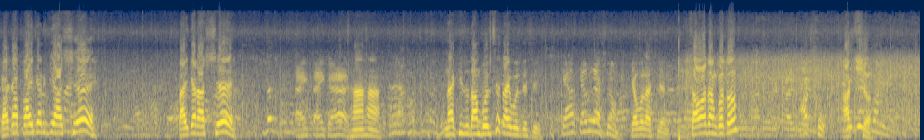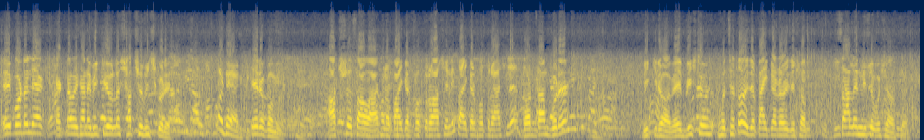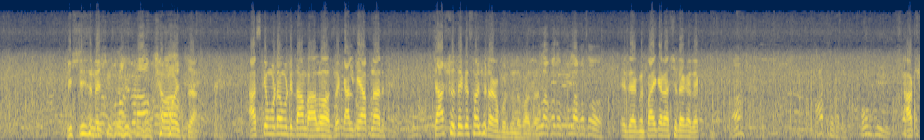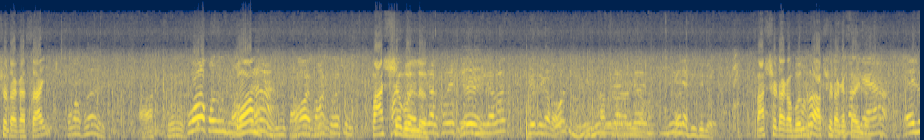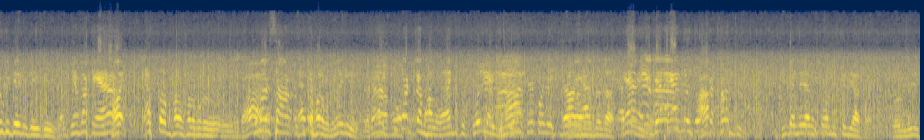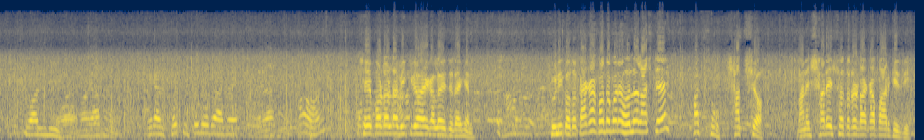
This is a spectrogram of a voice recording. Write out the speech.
কাকা পাইকার কি আসছে? পাইকার আসছে? হ্যাঁ হ্যাঁ। না কিছু দাম বলছে তাই বলতেছি। কেবল আসলেন। চাওয়া দাম কত? আটশো। আটশো এই পটলে এক- একটা ওইখানে বিক্রি হলো সাতশো বিশ করে। ওটাই আর কি। এরকমই। আটশো চাওয়া এখনও পাইকার পত্র আসেনি। পাইকার পত্র আসলে দরদাম করে বিক্রি হবে। এই বৃষ্টি হচ্ছে তো ওই যে পাইকার ওই যে সব চালের নিচে বসে আছে। জন্য সমস্যা। আজকে মোটামুটি দাম ভালো আছে। কালকে আপনার চারশো থেকে ছয়শো টাকা পর্যন্ত পাওয়া যায় এই যে একবার পাইকার আসছে দেখা যাক। আটশো টাকা। কম আটশো টাকা চাই। কম কম? হয় পাঁচশো বলল। পাঁচশো টাকা বলল আটশো টাকা চাইলো। এই লোকই দিয়ে দিই দিই হয় ভালো ভালো করে একটা ভালো করে নাকি? না সে করে দুটা মিলে আমি চল্লিশ কেজি আছে। চল্লিশ? চুয়াল্লিশ এটা সত্যি সত্যি আছে। হ্যাঁ। সেই পটলটা বিক্রি হয়ে গেল এই যে দেখেন। শুনি কত। কাকা কত করে হলো লাস্টে সাতশো। সাতশো। মানে সাড়ে সতেরো টাকা পার কেজি।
